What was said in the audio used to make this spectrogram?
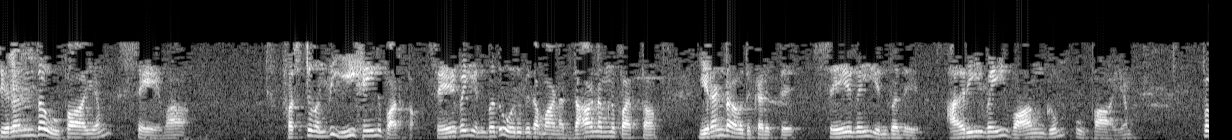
சிறந்த உபாயம் சேவா. ஃபர்ஸ்ட் வந்து ஈகைன்னு பார்த்தோம். சேவை என்பது ஒரு விதமான தானம்னு பார்த்தோம். இரண்டாவது கருத்து சேவை என்பது அறிவை வாங்கும் உபாயம். இப்ப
